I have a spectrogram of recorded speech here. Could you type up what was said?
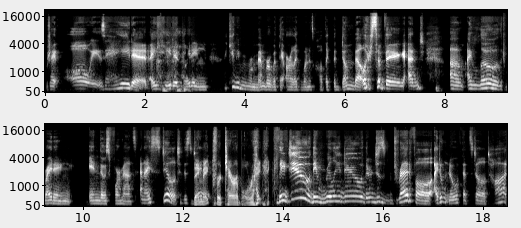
which I always hated. I hated writing. I can't even remember what they are. Like one is called like the dumbbell or something, and um, I loathed writing in those formats and i still to this day they make for terrible writing they do they really do they're just dreadful i don't know if that's still taught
